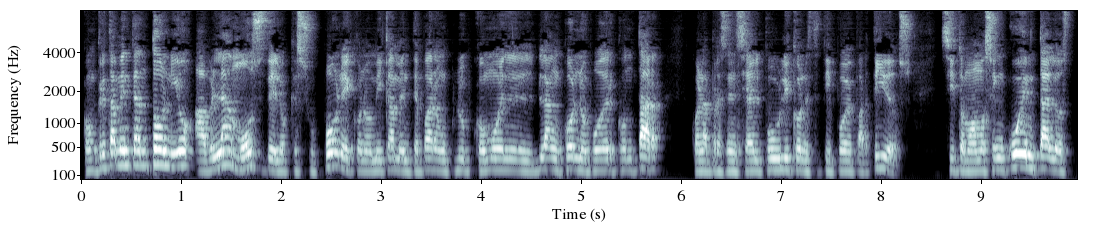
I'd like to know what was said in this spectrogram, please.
Concretamente, Antonio, hablamos de lo que supone económicamente para un club como el Blanco no poder contar con la presencia del público en este tipo de partidos. Si tomamos en cuenta los,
